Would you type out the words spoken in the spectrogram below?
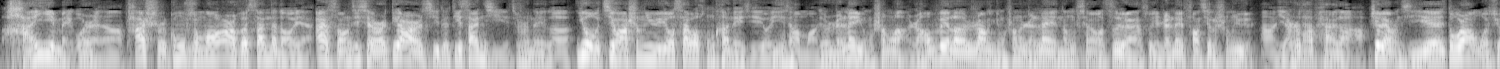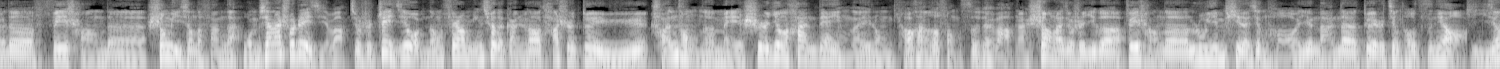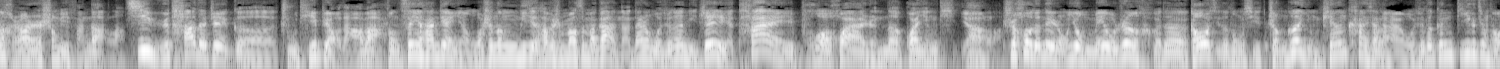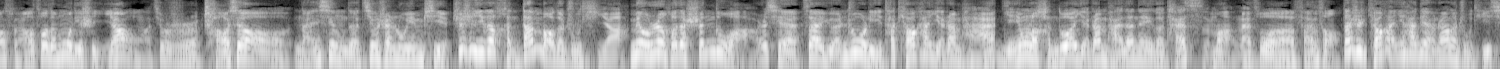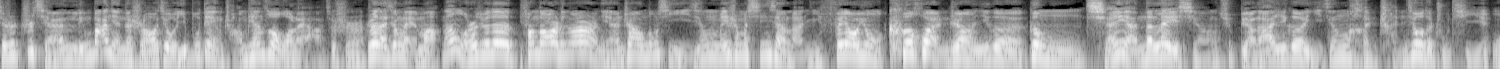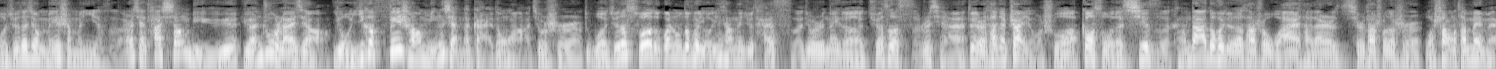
韩裔美国人啊，他是《功夫熊猫二》和三的导演，《爱死亡机器人》第二季的第三集就是那个又计划生育又赛博朋克那集，有印象吗？就是人类永生了，然后为了让永生的人类能享有资源，所以人类放弃了生育啊，也是他拍的啊。这两集都让我觉得非常的生理性的反感。我们先来说这集吧，就是这集我们能非常明确的感觉到，它是对于传统的美式硬汉电影的一种调侃和讽刺，对吧？那上来就是一个非常的录音癖的镜头，一个男的对着镜头滋尿，已经很让人生理反感了。基于他的这个主题表达吧，讽刺硬汉电影，我是能理解他为什么要这么干的。但是我觉得你这也太破坏人的观影体验了。之后的内容又没有任何的高级的东西，整个影片看下来，我觉得跟第一个镜头所要做的目的是一样的，就是嘲笑男性的精神录音癖。这是一个很单薄的主题啊，没有任何的深度啊。而且在原著里，他调侃野战排，引用了很多野战排的那个台词嘛，来做反讽。但是调侃硬汉电影这样的主题，其实之前零八年的时候就有一部电影长片做过了呀，就是《热带惊雷》嘛。那我是觉得放到二零二二年，这样的东西已经没什么新鲜了。你非要用科幻这样一个更前沿的类型去表达一个已经很陈旧的主题，我觉得就没什么意思。而且它相比于原著来讲，有一个非常明显的改动啊，就是我觉得所有的观众都会有印象那句台词，就是那个角色死之前对着他的战友说：“告诉我的妻子。”可能大家都会觉得他说“我爱他”，但是其实他说的是“我上了他妹妹”，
